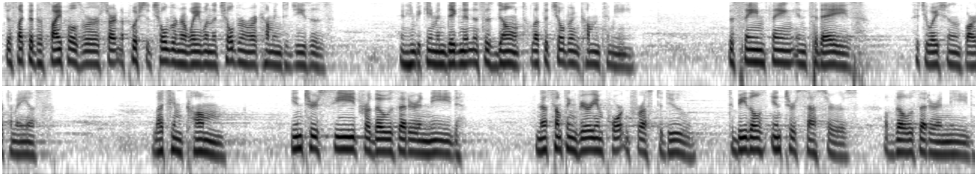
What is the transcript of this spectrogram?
Just like the disciples were starting to push the children away when the children were coming to Jesus. And he became indignant and says, Don't, let the children come to me. The same thing in today's situation with Bartimaeus. Let him come. Intercede for those that are in need. And that's something very important for us to do, to be those intercessors of those that are in need.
